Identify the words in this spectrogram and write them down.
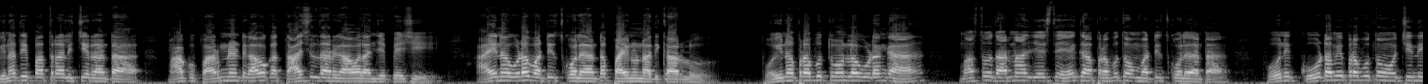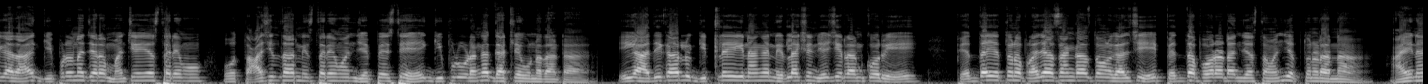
వినతి పత్రాలు ఇచ్చిర్రంట. మాకు పర్మనెంట్గా ఒక తహసీల్దార్ కావాలని చెప్పేసి అయినా కూడా పట్టించుకోలేదంట పైనున్న అధికారులు. పోయిన ప్రభుత్వంలో కూడా మస్తు ధర్నాలు చేస్తే గా ప్రభుత్వం పట్టించుకోలేదంట. పోనీ కూటమి ప్రభుత్వం వచ్చింది కదా గిప్పుడన్నా జర మంచిగా చేస్తారేమో ఓ తహసీల్దార్ని ఇస్తారేమో అని చెప్పేస్తే గిప్పుడు కూడా గట్లే ఉన్నదంట. ఇక అధికారులు గిట్లే ఈనాగా నిర్లక్ష్యం చేసిర్రు అనుకోరి పెద్ద ఎత్తున ప్రజా సంఘాలతో కలిసి పెద్ద పోరాటం చేస్తామని చెప్తున్నాడు అన్న అయినా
